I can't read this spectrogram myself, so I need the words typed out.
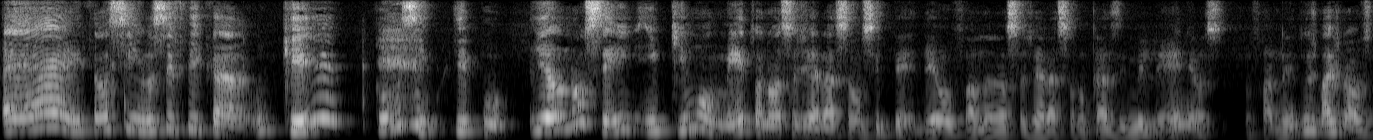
É, então assim, você fica, o quê? Como assim? Tipo, e eu não sei em que momento a nossa geração se perdeu, eu falo da nossa geração no caso de millennials, não falo nem dos mais novos.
